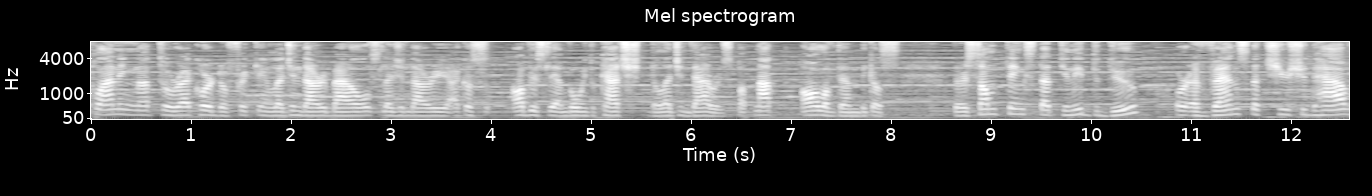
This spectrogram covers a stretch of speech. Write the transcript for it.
planning not to record the freaking legendary battles, legendary, because obviously I'm going to catch the legendaries, but not all of them because there's some things that you need to do or events that you should have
